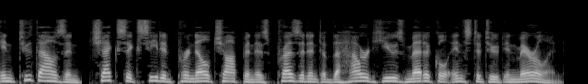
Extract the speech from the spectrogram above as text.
In 2000, Cech succeeded Purnell Choppin as president of the Howard Hughes Medical Institute in Maryland.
